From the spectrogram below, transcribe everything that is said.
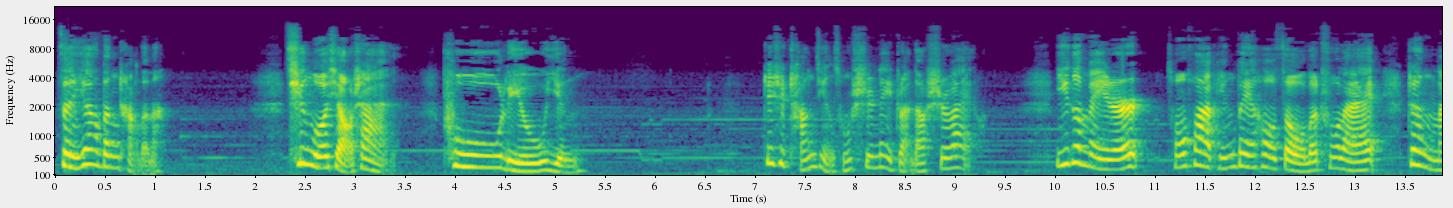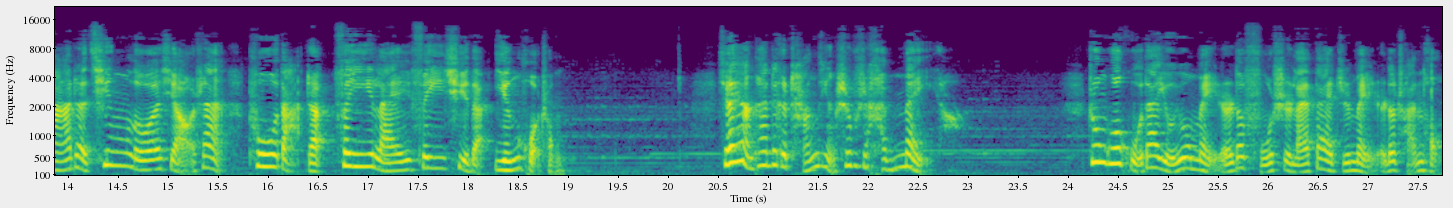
怎样登场的呢？轻罗小扇扑流萤。这是场景从室内转到室外了，一个美人儿从画屏背后走了出来，正拿着轻罗小扇扑打着飞来飞去的萤火虫。想想看，这个场景是不是很美呀？中国古代有用美人的服饰来代指美人的传统。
